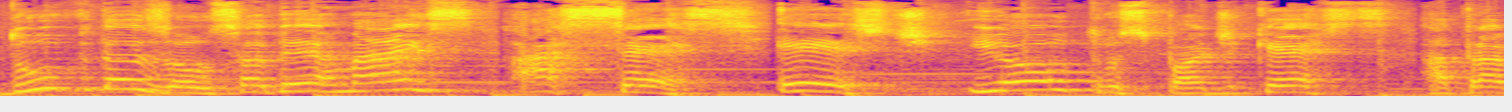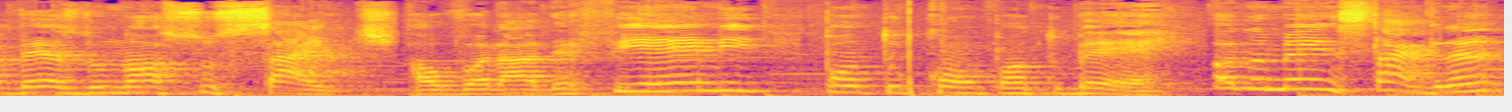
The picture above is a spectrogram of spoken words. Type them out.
dúvidas ou saber mais, acesse este e outros podcasts através do nosso site alvoradafm.com.br ou no meu Instagram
